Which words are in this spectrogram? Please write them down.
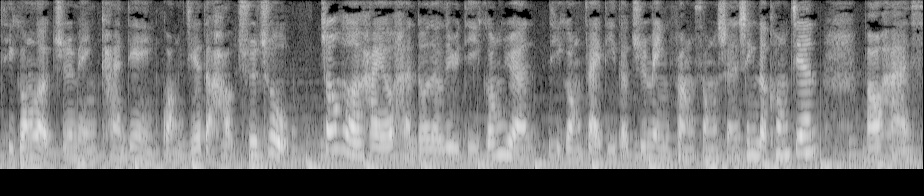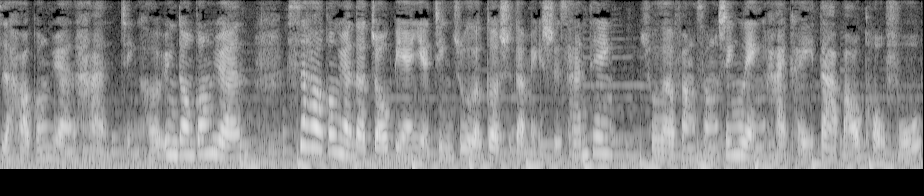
提供了居民看电影、逛街的好去处。中和还有很多的绿地公园，提供在地的居民放松身心的空间，包含四号公园和锦和运动公园。四号公园的周边也进驻了各式的美食餐厅，除了放松心灵，还可以大饱口福。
